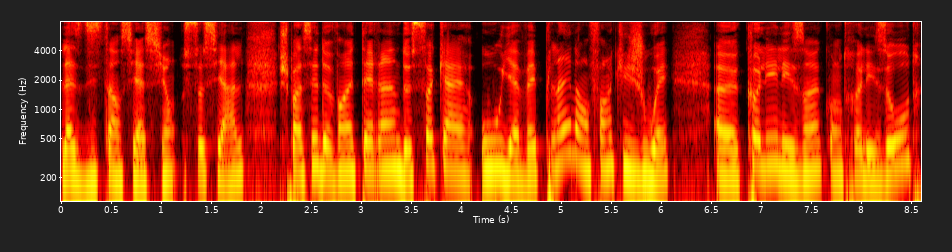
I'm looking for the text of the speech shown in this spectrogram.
la distanciation sociale. Je passée devant un terrain de soccer où il y avait plein d'enfants qui jouaient, euh, collés les uns contre les autres.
